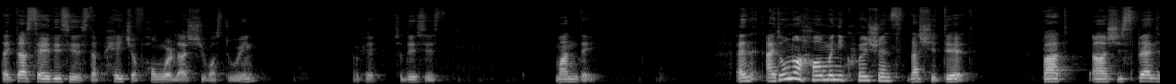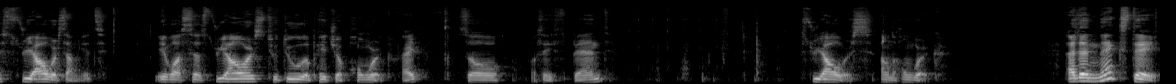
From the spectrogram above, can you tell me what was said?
like let's say this is the page of homework that she was doing. Okay, so this is Monday. And I don't know how many questions that she did, but uh, she spent three hours on it. It was uh, three hours to do a page of homework, right? So I'll say spend three hours on the homework. And the next day,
